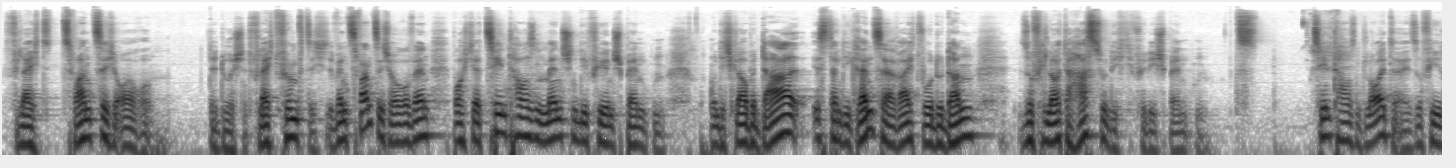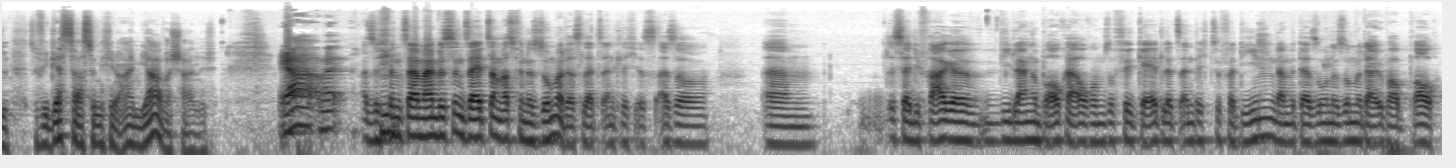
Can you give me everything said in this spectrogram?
Vielleicht 20 Euro der Durchschnitt. Vielleicht 50. Wenn 20 Euro wären, brauche ich ja 10.000 Menschen, die für ihn spenden. Und ich glaube, da ist dann die Grenze erreicht, wo du dann, so viele Leute hast du nicht, für die spenden. 10.000 Leute, ey, so viel, so viel Gäste hast du nicht in einem Jahr wahrscheinlich. Ja, aber. Also ich finde es ja mal ein bisschen seltsam, was für eine Summe das letztendlich ist. Also, ähm, ist ja die Frage, wie lange braucht er auch, um so viel Geld letztendlich zu verdienen, damit er so eine Summe da überhaupt braucht.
